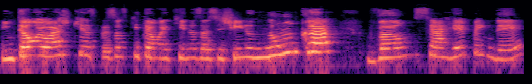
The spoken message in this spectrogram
Então, eu acho que as pessoas que estão aqui nos assistindo nunca vão se arrepender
